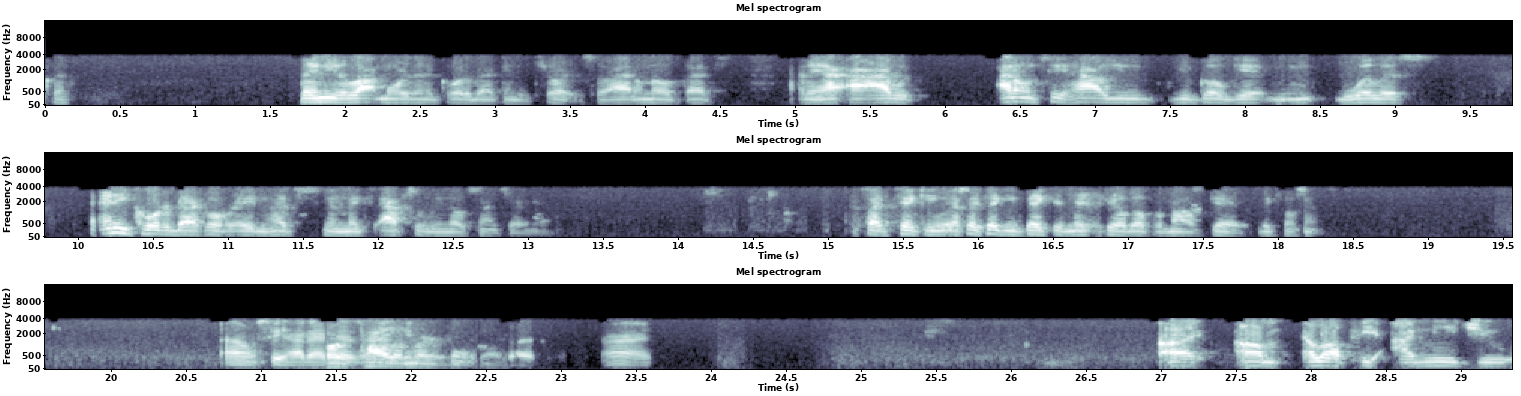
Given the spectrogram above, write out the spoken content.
Okay. they need a lot more than a quarterback in Detroit. So I don't know if that's. I mean, I, I would. I don't see how you you go get Willis. Any quarterback over Aiden Hutchinson makes absolutely no sense right now. It's like taking it's like taking Baker Mayfield over Myles Garrett. Makes no sense. I don't see how that or doesn't Kyler make Murray. sense, but all right. All right, um, LRP, I need you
